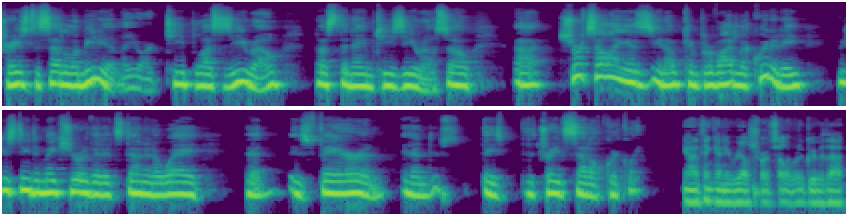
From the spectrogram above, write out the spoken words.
trades to settle immediately or T plus zero, thus the name tZERO. So uh, short selling is, you know, can provide liquidity. We just need to make sure that it's done in a way that is fair and and they, the trades settle quickly. Yeah, I think any real short seller would agree with that.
